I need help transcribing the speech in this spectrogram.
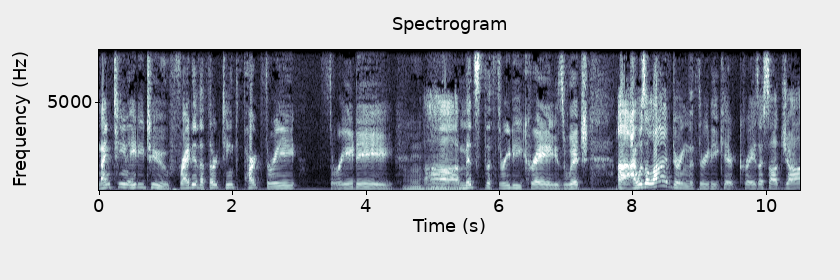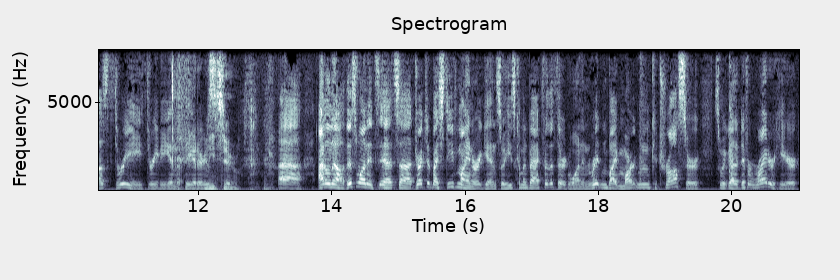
1982, Friday the 13th, Part Three. 3D uh, amidst the 3D craze, which uh, I was alive during the 3D ca- craze. I saw Jaws 3 3D in the theaters. Me too. Uh, I don't know. This one it's it's uh, directed by Steve Miner again, so he's coming back for the third one, and written by Martin Kitrosser. So we've got a different writer here.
